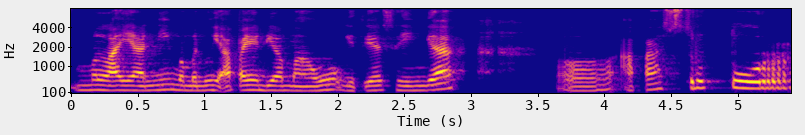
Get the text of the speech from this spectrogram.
melayani memenuhi apa yang dia mau gitu ya. Sehingga apa struktur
